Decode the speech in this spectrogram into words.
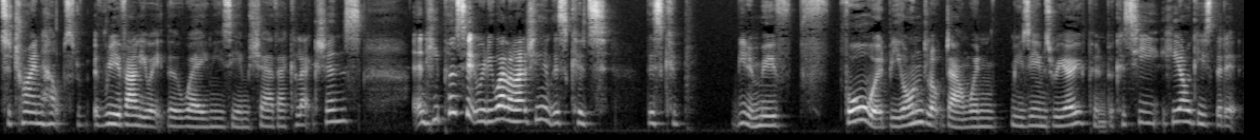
to try and help sort of reevaluate the way museums share their collections. And he puts it really well. And I actually think this could this could you know move forward beyond lockdown when museums reopen because he, he argues that it,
